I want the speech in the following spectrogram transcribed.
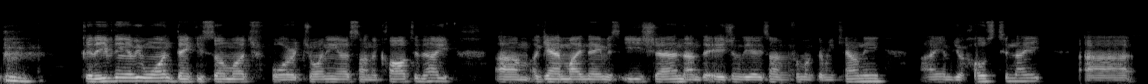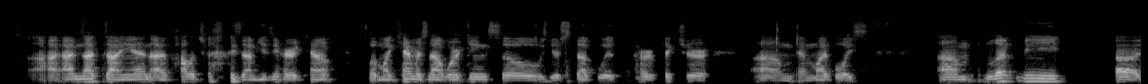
Good evening, everyone. Thank you so much for joining us on the call tonight. Um, again, my name is Yi Shen. I'm the Asian liaison for Montgomery County. I am your host tonight. Uh, I, am not Diane. I apologize. I'm using her account, but my camera's not working, so you're stuck with her picture um, and my voice. Um, let me uh,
